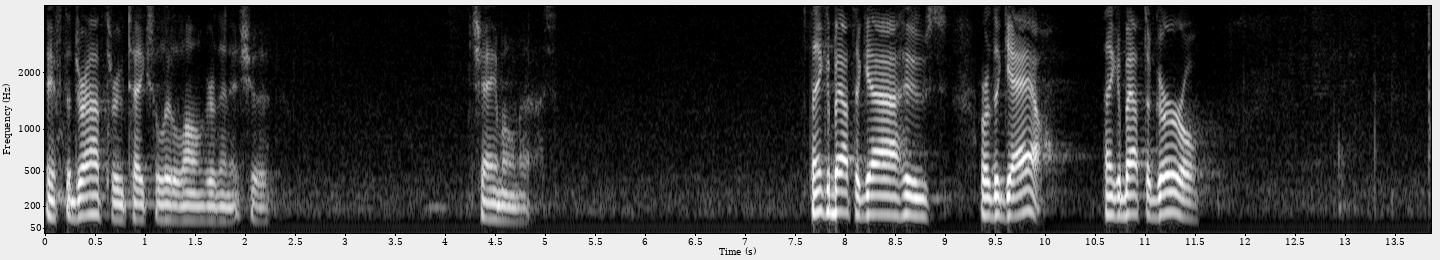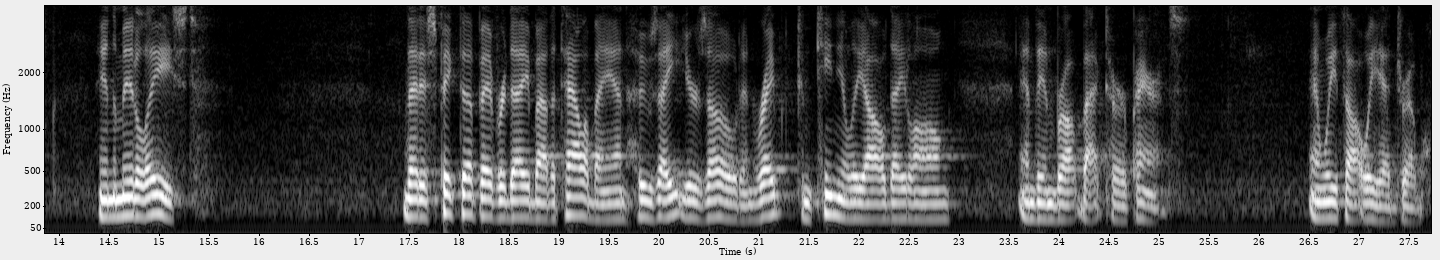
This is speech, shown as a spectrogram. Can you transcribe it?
if the drive through takes a little longer than it should. Shame on us. Think about the guy who's, or the gal. Think about the girl in the Middle East that is picked up every day by the Taliban who's eight years old and raped continually all day long and then brought back to her parents. And we thought we had trouble.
